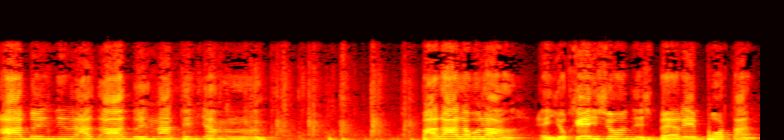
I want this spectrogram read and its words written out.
anuhin, anuhin natin yung... Paalala ko lang, education is very important.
